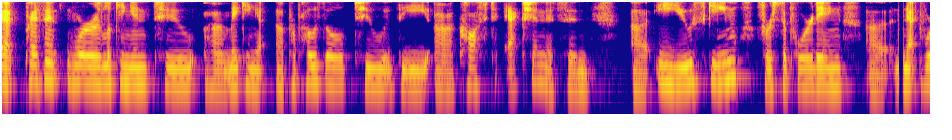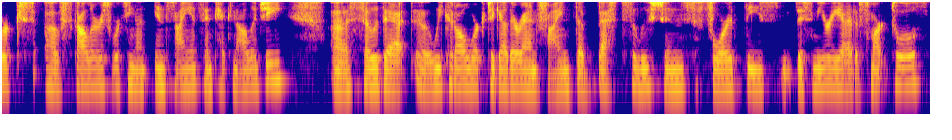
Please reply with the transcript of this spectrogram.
At present, we're looking into uh, making a, a, proposal to the uh, Cost Action. It's an uh, EU scheme for supporting uh, networks of scholars working on, in science and technology uh, so that uh, we could all work together and find the best solutions for these this myriad of smart tools.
